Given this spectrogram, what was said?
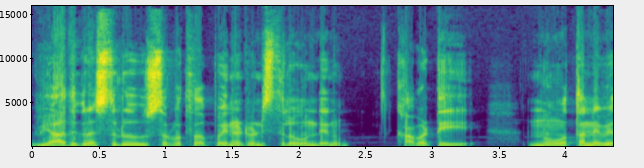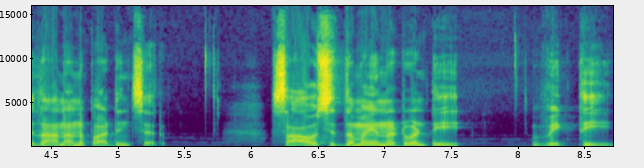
వ్యాధిగ్రస్తుడు శుభ్రత పోయినటువంటి స్థితిలో ఉండేను. కాబట్టి నూతన విధానాన్ని పాటించారు. సావసిద్ధమైనటువంటి వ్యక్తి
